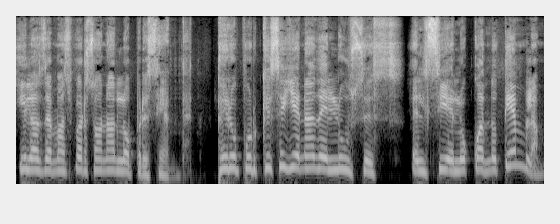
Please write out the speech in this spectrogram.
y las demás personas lo presienten. Pero ¿por qué se llena de luces el cielo cuando tiembla?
